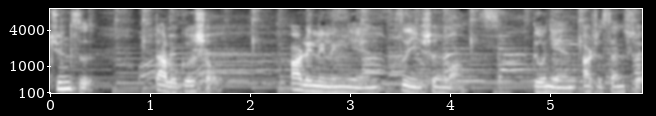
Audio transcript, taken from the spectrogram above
君子，大陆歌手，二零零零年自缢身亡，得年二十三岁。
